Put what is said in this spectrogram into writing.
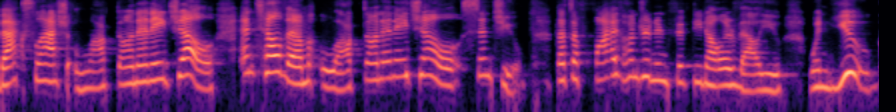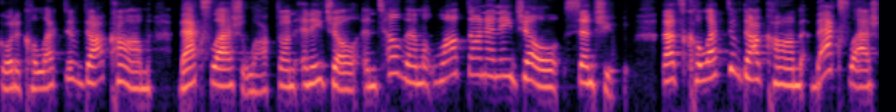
backslash locked on NHL and tell them locked on NHL sent you. That's a $550 value when you go to collective.com backslash locked on NHL and tell them locked on NHL sent you. That's collective.com backslash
